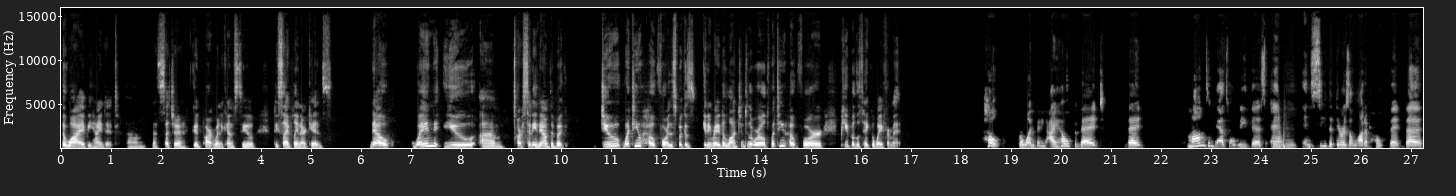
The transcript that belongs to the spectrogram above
the why behind it. Um, that's such a good part when it comes to discipling our kids. Now, when you um, are sitting down with a book, do what do you hope for? This book is getting ready to launch into the world. What do you hope for people to take away from it? Hope, for one thing. I hope that that moms and dads will read this and and see that there is a lot of hope that the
